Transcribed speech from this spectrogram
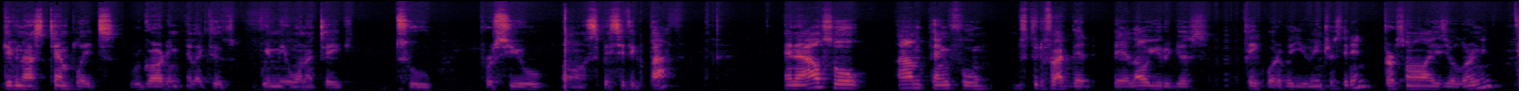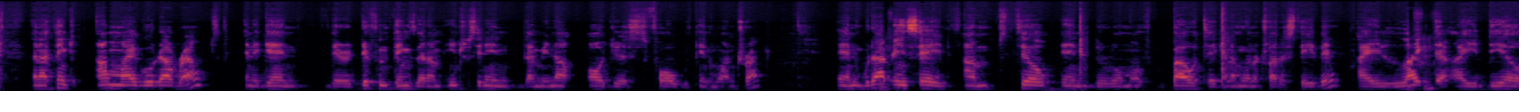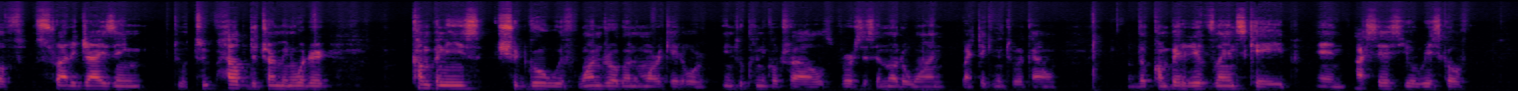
giving us templates regarding electives we may want to take to pursue a specific path and i also i'm thankful to the fact that they allow you to just take whatever you're interested in personalize your learning and i think i might go that route and again there are different things that i'm interested in that may not all just fall within one track and with that being said, I'm still in the realm of biotech and I'm going to try to stay there. I like Mhm. the idea of strategizing to, to help determine whether companies should go with one drug on the market or into clinical trials versus another one by taking into account the competitive landscape and assess your risk of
